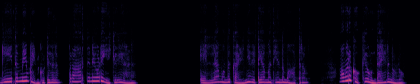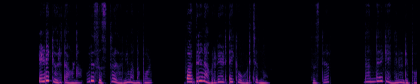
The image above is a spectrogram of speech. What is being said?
ഗീതമ്മയും പെൺകുട്ടികളും പ്രാർത്ഥനയോടെ ഇരിക്കുകയാണ്. എല്ലാം ഒന്ന് കഴിഞ്ഞു കിട്ടിയാൽ മതിയെന്ന് മാത്രം അവർക്കൊക്കെ ഉണ്ടായിരുന്നുള്ളൂ. ഇടയ്ക്കൊരു തവണ ഒരു സിസ്റ്റർ ഇറങ്ങി വന്നപ്പോൾ ഭദ്രൻ അവരുടെ അടുത്തേക്ക് ഓടിച്ചെന്നു. സിസ്റ്റർ നന്ദനയ്ക്ക് എങ്ങനെയുണ്ടിപ്പോ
